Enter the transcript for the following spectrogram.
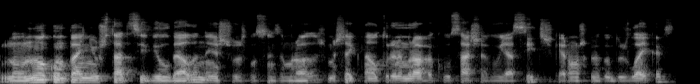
não, não acompanho o estado civil dela, nem as suas relações amorosas, mas sei que na altura namorava com o Sasha Vujacic, que era um jogador dos Lakers,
